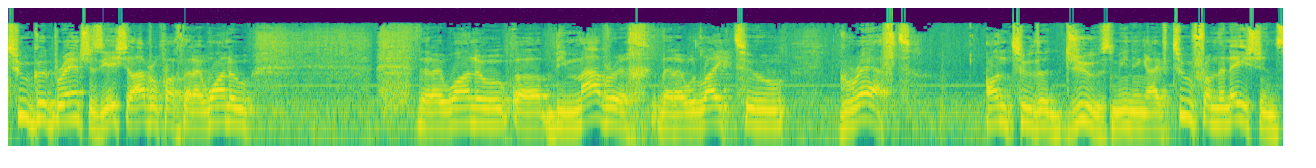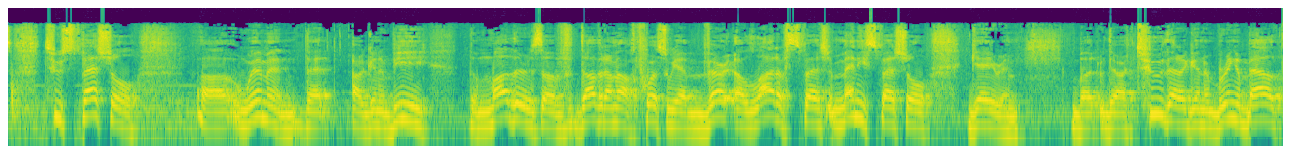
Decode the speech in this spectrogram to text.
two good branches, yeshli lahavrach bach, that I want to that I want to uh, be mavrich, that I would like to graft unto the Jews, meaning I have two from the nations, two special uh, women that are going to be the mothers of David Amelch. Of course, we have very a lot of special, many special gerim, but there are two that are going to bring about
